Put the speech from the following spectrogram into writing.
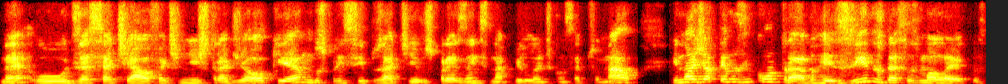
né, o 17-alfa-etinistradiol, que é um dos princípios ativos presentes na pílula anticoncepcional, e nós já temos encontrado resíduos dessas moléculas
